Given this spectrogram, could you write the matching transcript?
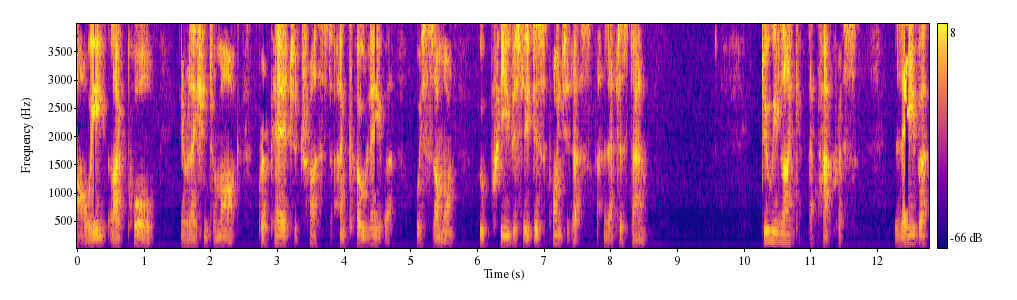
Are we, like Paul in relation to Mark, prepared to trust and co labour with someone who previously disappointed us and let us down? Do we, like Epaphras, labour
